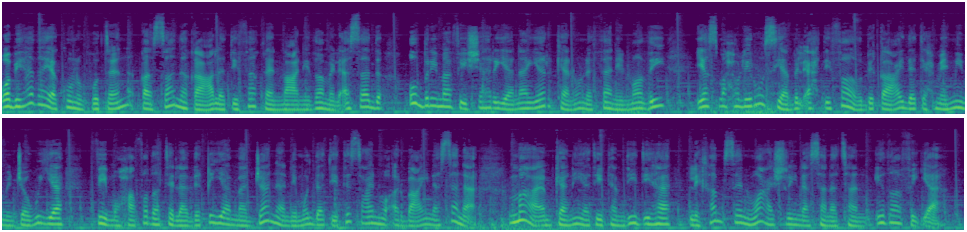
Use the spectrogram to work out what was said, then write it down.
وبهذا يكون بوتين قد صادق على اتفاق مع نظام الأسد أبرم في شهر يناير كانون الثاني الماضي يسمح لروسيا بالاحتفاظ بقاعدة حميميم جوية في محافظة اللاذقية مجانا لمدة 49 سنة مع إمكانية تمديدها ل 25 سنة إضافية.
